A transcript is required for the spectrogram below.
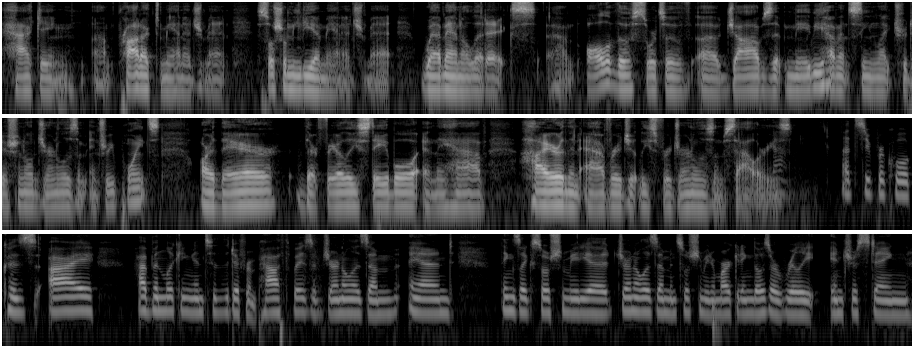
hacking, um, product management, social media management, web analytics, um, all of those sorts of uh, jobs that maybe haven't seen like traditional journalism entry points are there. They're fairly stable and they have higher than average, at least for journalism, salaries. Yeah. That's super cool because I have been looking into the different pathways of journalism and things like social media journalism and social media marketing. Those are really interesting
